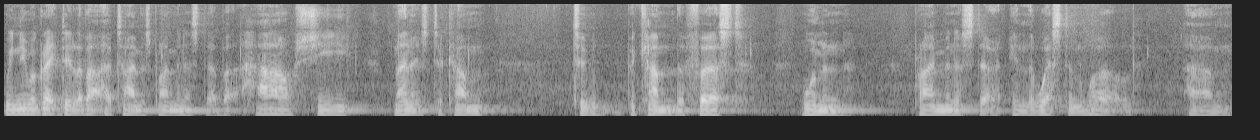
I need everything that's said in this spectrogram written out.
we knew a great deal about her time as Prime Minister, but how she managed to come to become the first woman Prime Minister in the Western world um,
